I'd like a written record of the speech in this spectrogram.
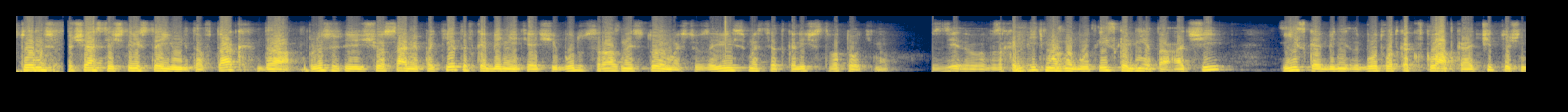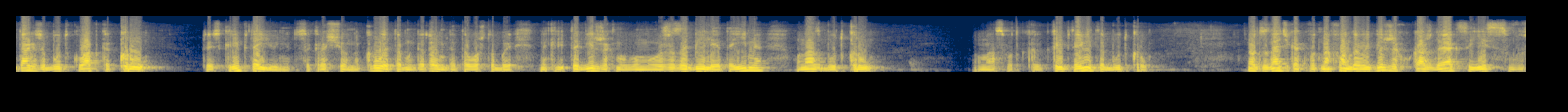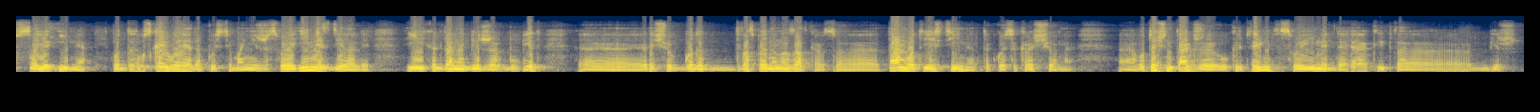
Стоимость участия 400 юнитов, так? Да. Плюс еще сами пакеты в кабинете АЧИ будут с разной стоимостью в зависимости от количества токенов. Заходить можно будет из кабинета АЧИ, из кабинета, будет вот как вкладка АЧИ, точно так же будет вкладка CRU. То есть криптоюнит, сокращенно. CRU это мы готовим для того, чтобы на криптобиржах, мы, мы уже забили это имя, у нас будет CRU. У нас вот криптоюнит это будет CRU. Ну, вот знаете, как вот на фондовых биржах у каждой акции есть свое имя. Вот у Skyway, допустим, они же свое имя сделали. И когда на биржах будет, э, еще года два с половиной назад, кажется, там вот есть имя такое сокращенное. Э, вот точно так же у криптовалюты свое имя для криптобирж.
